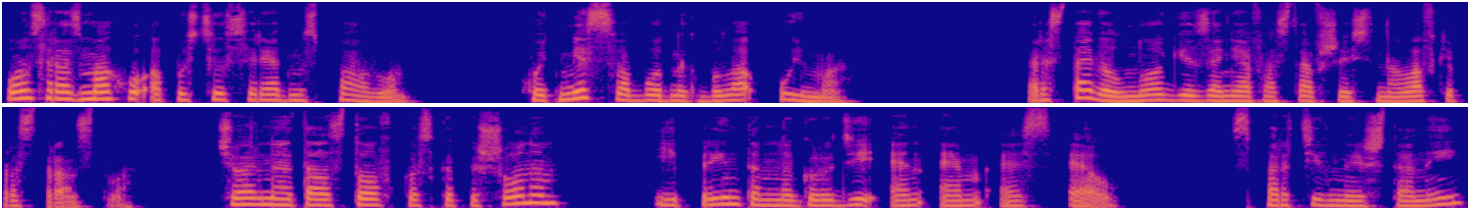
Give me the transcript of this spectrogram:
Он с размаху опустился рядом с Павлом, хоть мест свободных была уйма. Расставил ноги, заняв оставшееся на лавке пространство. Черная толстовка с капюшоном и принтом на груди NMSL. Эм Спортивные штаны,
